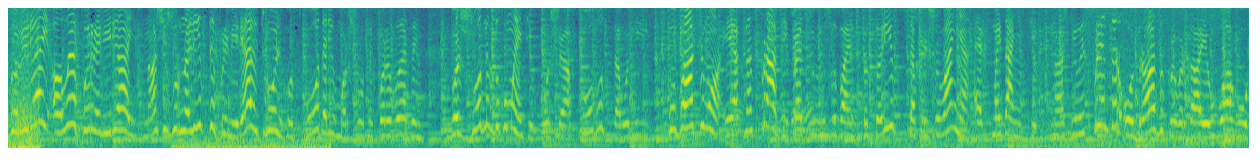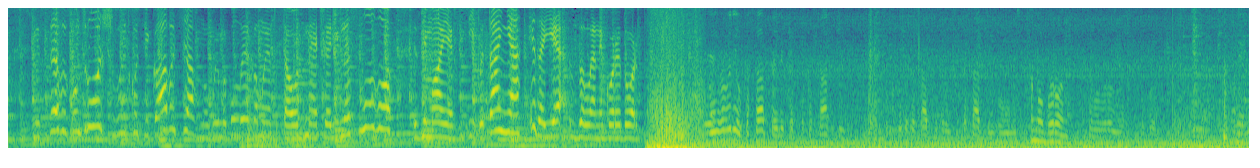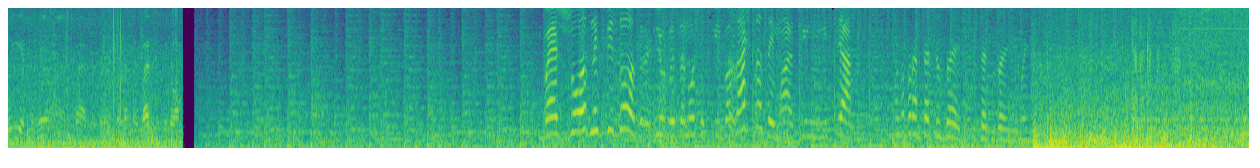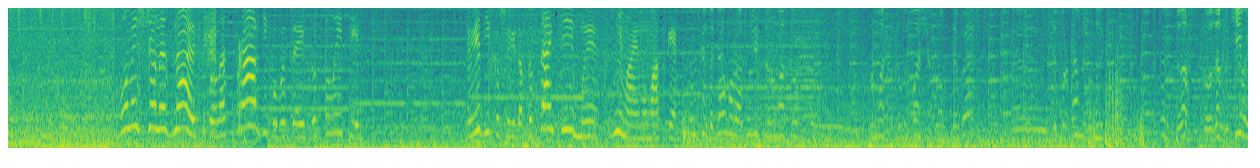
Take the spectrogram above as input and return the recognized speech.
Довіряй, але перевіряй. Наші журналісти приміряють роль господарів маршрутних перевезень. Без жодних документів, лише автобус та водій. Побачимо, як насправді працюють слова інспекторів та кришування екс-майданівців. Наш білий спринтер одразу привертає увагу. Місцевий контроль швидко цікавиться новими колегами. Та одне чарівне слово знімає всі питання і дає зелений коридор. Он говорил касатка или как-то касатки. Какой-то касатки, короче, касатки, по-моему. Самооборона. Самооборона. Не, ну есть, да. Без жодних підозр люди заносять свій багаж та займають вільні місця. Ми наберемо 5 людей, 5 людей і ми їдемо. Вони ще не знають, хто насправді повезе їх до столиці. Від'їхавши від автостанції, ми знімаємо маски. Це не скрита камера, журналісти громадського громадського телебачення Гром ТВ, е, департамент розслідувань. Ми зараз повеземо до Києва.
